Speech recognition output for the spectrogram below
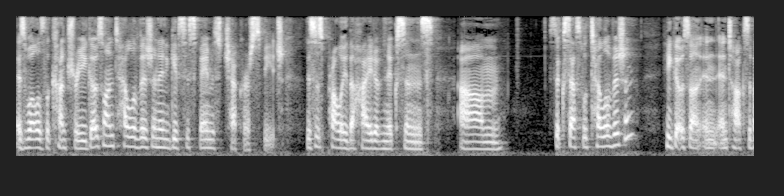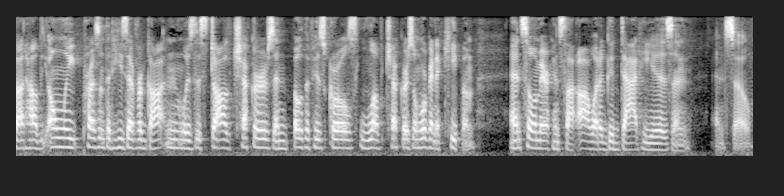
as well as the country. He goes on television and he gives his famous checkers speech. This is probably the height of Nixon's um, success with television. He goes on and, and, talks about how the only present that he's ever gotten was this dog Checkers, and both of his girls love Checkers, and we're going to keep him. And so Americans thought, ah, oh, what a good dad he is, and and so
